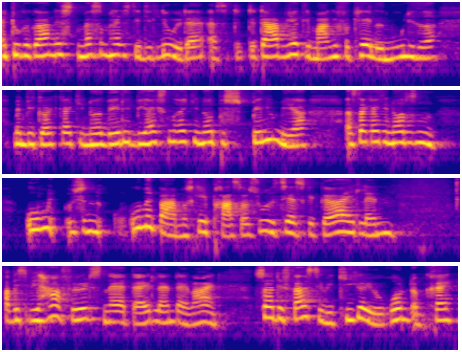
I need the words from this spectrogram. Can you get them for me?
at du kan gøre næsten hvad som helst i dit liv i dag. Altså, det, det, der er virkelig mange forkælede muligheder, men vi gør ikke rigtig noget ved det. Vi har ikke sådan rigtig noget på spil mere. Altså, der er ikke rigtig noget, der sådan, um, sådan umiddelbart måske presser os ud til at skal gøre et eller andet. Og hvis vi har følelsen af, at der er et eller andet, der er i vejen, så er det første, vi kigger jo rundt omkring,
